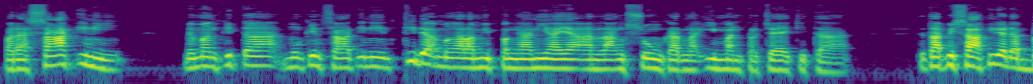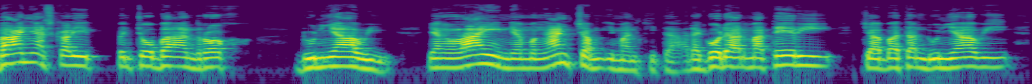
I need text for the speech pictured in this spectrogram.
Pada saat ini, memang kita mungkin saat ini tidak mengalami penganiayaan langsung karena iman percaya kita. Tetapi saat ini ada banyak sekali pencobaan roh duniawi yang lain yang mengancam iman kita. Ada godaan materi, jabatan duniawi,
